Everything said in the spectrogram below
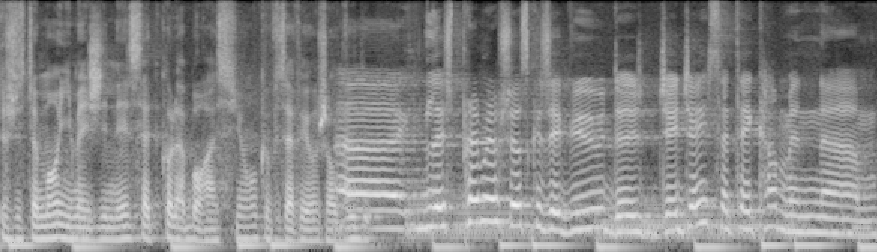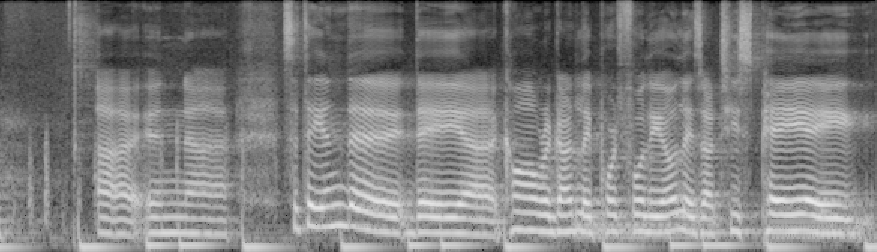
justement imaginer cette collaboration que vous avez aujourd'hui? Euh, la première chose que j'ai vue de JJ, c'était comme une. euh, euh, euh, c'était une de- des. euh, quand on regarde les portfolios, les artistes payent et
